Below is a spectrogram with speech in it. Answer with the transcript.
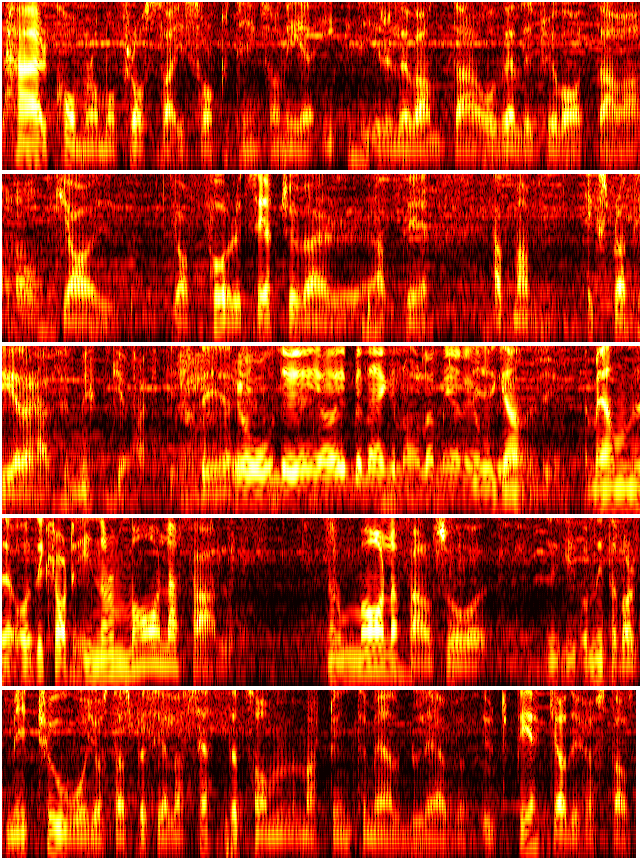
här kommer de att frossa i saker och ting som är irrelevanta och väldigt privata. Va? Och jag, jag förutser tyvärr att, det, att man exploaterar det här för mycket faktiskt. Det Jo, det, jag är benägen att hålla med dig det är det. gans, alltså. men, och det är klart, i normala fall, normala fall så, om det inte har varit metoo och just det här speciella sättet som Martin Timell blev utpekad i höstas,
